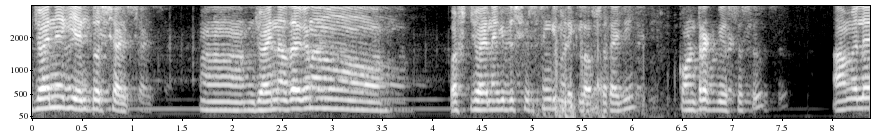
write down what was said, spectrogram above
ಜಾಯ್ನ್ ಆಗಿ ಎಂಟು ವರ್ಷ ಆಯ್ತು. ಜಾಯ್ನ್ ಆದಾಗ ನಾನು ಫಸ್ಟ್ ಜಾಯ್ನ್ ಆಗಿದ್ದು ಶಿರ್ಸಂಗಿ ಮೆಡಿಕಲ್ ಆಫೀಸರ್ ಆಗಿ ಕಾಂಟ್ರಾಕ್ಟ್ ಬೇಸಸ್ ಆಮೇಲೆ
